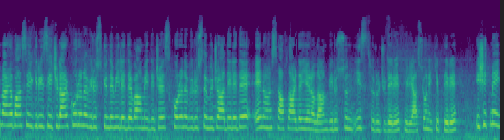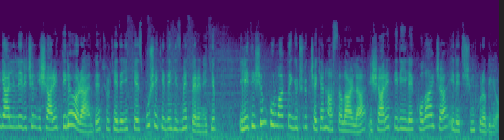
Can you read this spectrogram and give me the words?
merhaba sevgili izleyiciler. Koronavirüs gündemiyle devam edeceğiz. Koronavirüsle mücadelede en ön saflarda yer alan virüsün iz sürücüleri, filyasyon ekipleri, işitme engelliler için işaret dili öğrendi. Türkiye'de ilk kez bu şekilde hizmet veren ekip, iletişim kurmakta güçlük çeken hastalarla işaret diliyle kolayca iletişim kurabiliyor.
